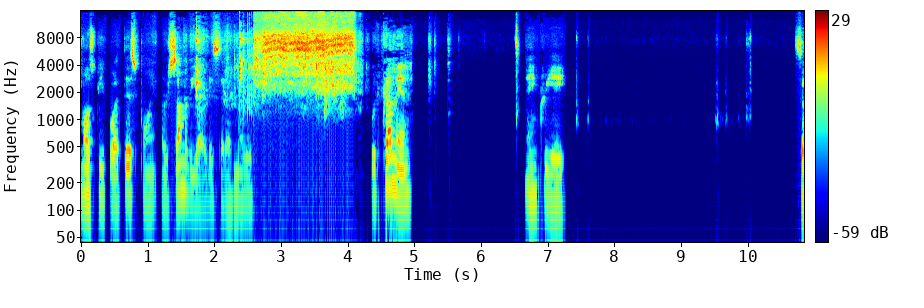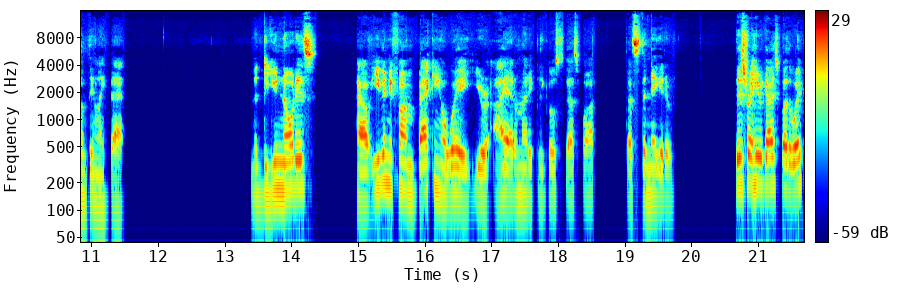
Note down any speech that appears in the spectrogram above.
most people at this point, or some of the artists that I've noticed, would come in and create something like that. Now, do you notice how even if I'm backing away, your eye automatically goes to that spot? That's the negative this right here, guys, by the way,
